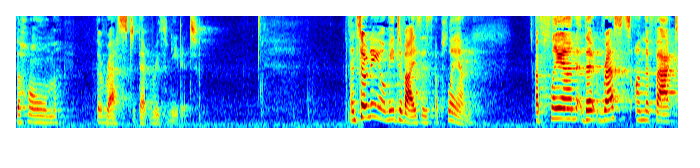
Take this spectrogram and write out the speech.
the home, the rest that Ruth needed. And so Naomi devises a plan. A plan that rests on the fact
